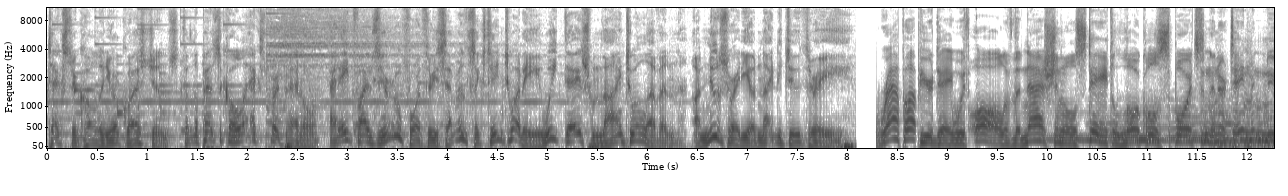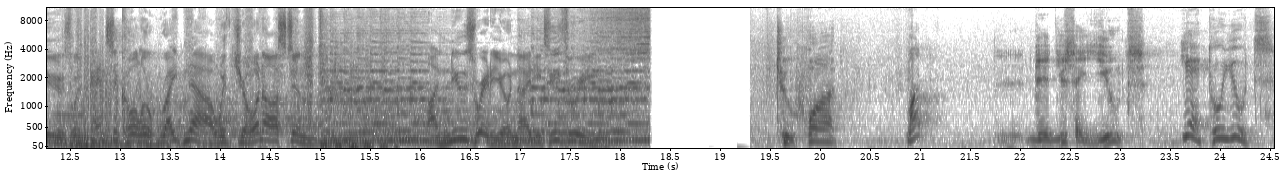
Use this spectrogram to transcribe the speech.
Text or call in your questions from the Pensacola expert panel at 850-437-1620 weekdays from 9 to 11 on News Radio 92.3. Wrap up your day with all of the national, state, local sports and entertainment news with Pensacola right now with Joe and Austin on News Radio 92.3. To what? What? Did you say utes? Yeah, two utes.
